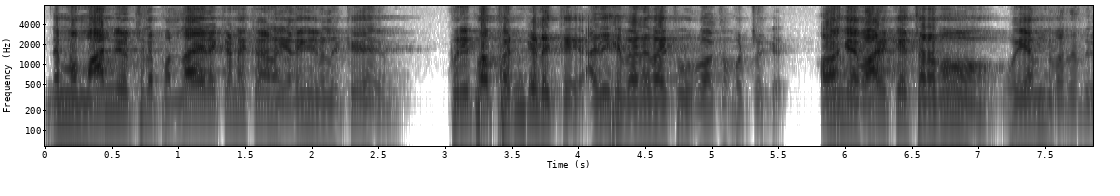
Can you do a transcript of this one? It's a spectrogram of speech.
நம்ம மாநிலத்தில் பல்லாயிரக்கணக்கான இளைஞர்களுக்கு குறிப்பாக பெண்களுக்கு அதிக வேலைவாய்ப்பு உருவாக்கப்பட்டிருக்கு. அவங்க வாழ்க்கை தரமும் உயர்ந்து வருது.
